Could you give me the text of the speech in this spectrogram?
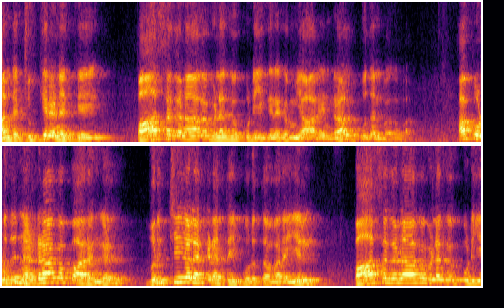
அந்த சுக்கிரனுக்கு பாசகனாக விளங்கக்கூடிய கிரகம் யார் என்றால் புதன் பகவான். அப்பொழுது நன்றாக பாருங்கள் விருச்சிக லக்கணத்தை பொறுத்தவரையில் பாசகனாக விளங்கக்கூடிய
